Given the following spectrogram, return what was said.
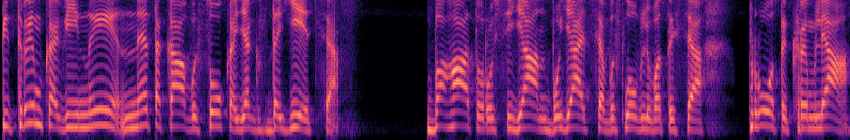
Підтримка війни не така висока, як здається. Багато росіян бояться висловлюватися проти Кремля.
